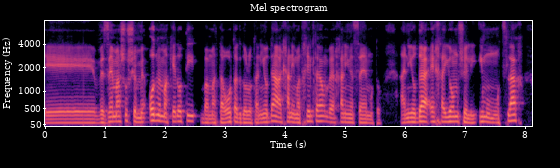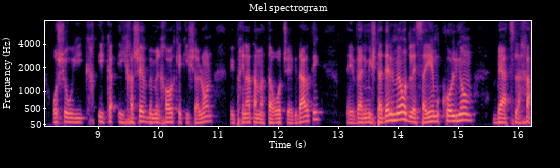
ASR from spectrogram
אה, וזה משהו שמאוד ממקד אותי במטרות הגדולות. אני יודע איך אני מתחיל את היום ואיך אני מסיים אותו. אני יודע איך היום שלי, אם הוא מוצלח, או שהוא ייחשב במרכאות ככישלון מבחינת המטרות שהגדרתי, ואני משתדל מאוד לסיים כל יום בהצלחה.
